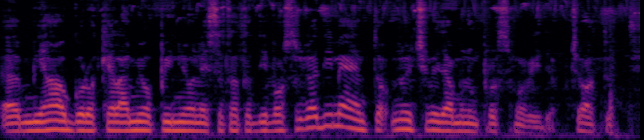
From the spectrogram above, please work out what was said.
Eh, mi auguro che la mia opinione sia stata di vostro gradimento. Noi ci vediamo in un prossimo video. Ciao a tutti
